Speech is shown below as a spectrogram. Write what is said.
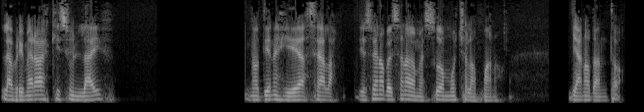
La primera vez que hice un live, no tienes idea, o sea, yo soy una persona que me suda mucho las manos, ya no tanto.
